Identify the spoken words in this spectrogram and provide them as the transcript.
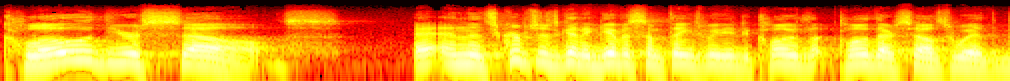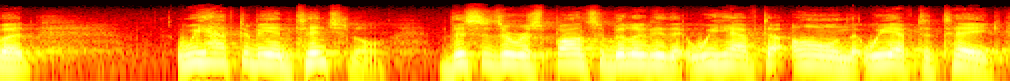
Clothe yourselves. And then scripture is going to give us some things we need to clothe, clothe ourselves with, but we have to be intentional. This is a responsibility that we have to own, that we have to take.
